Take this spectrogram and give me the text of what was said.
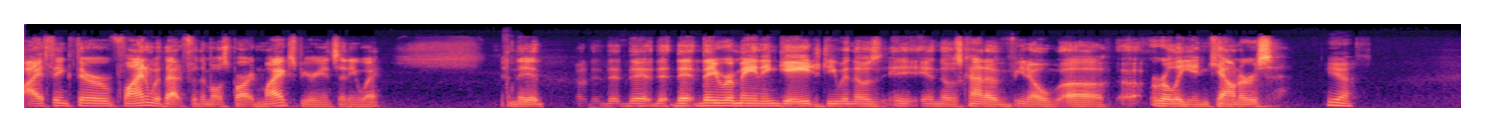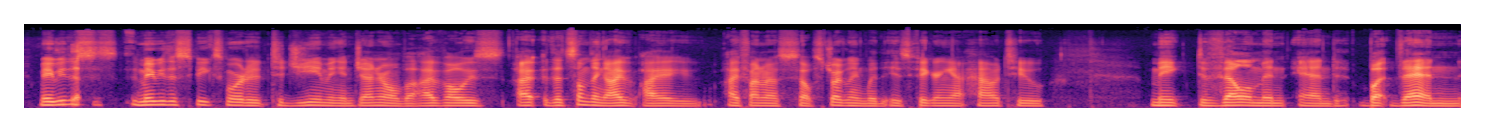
i think they're fine with that for the most part in my experience anyway. And they they, they, they remain engaged even those in those kind of you know uh, early encounters. Yeah, maybe this is, maybe this speaks more to, to GMing in general, but I've always I, that's something I I I find myself struggling with is figuring out how to make development and but then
